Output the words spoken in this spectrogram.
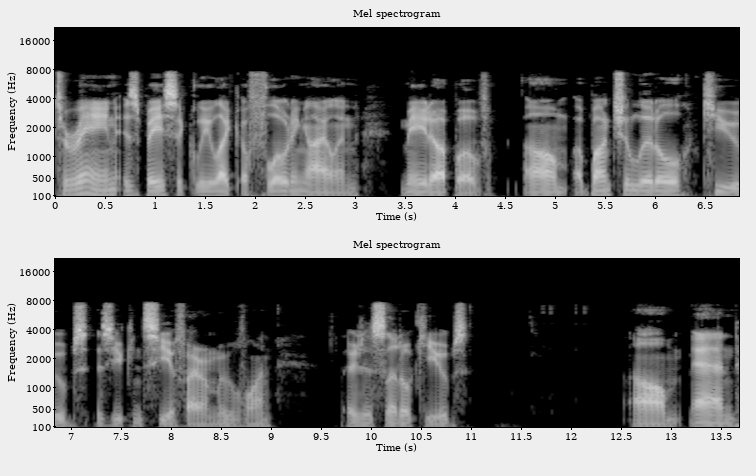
Terrain is basically like a floating island made up of um, a bunch of little cubes, as you can see if I remove one. They're just little cubes. Um, and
